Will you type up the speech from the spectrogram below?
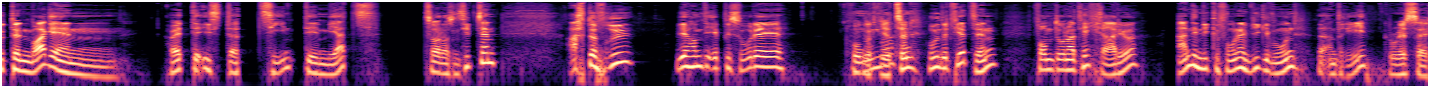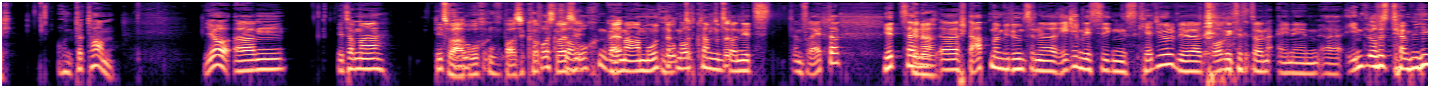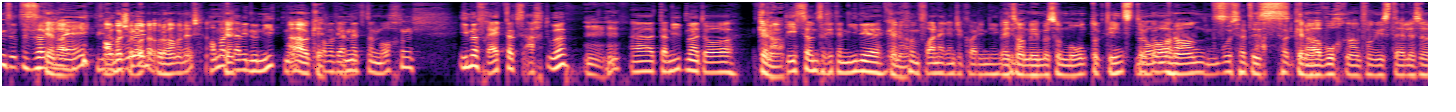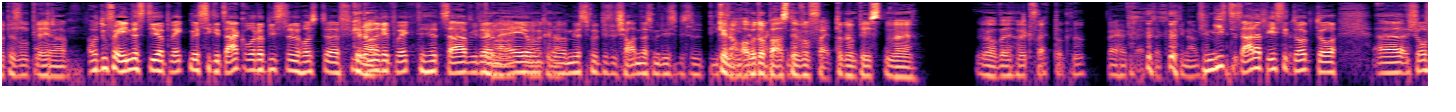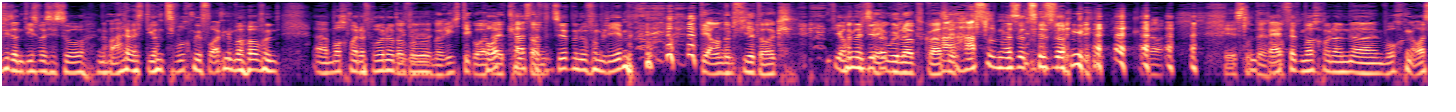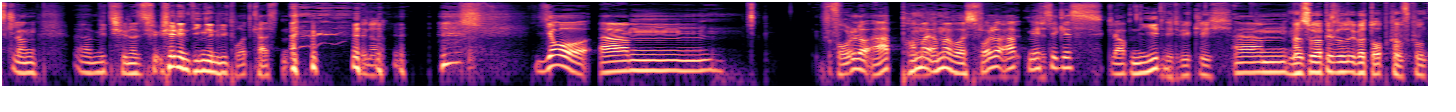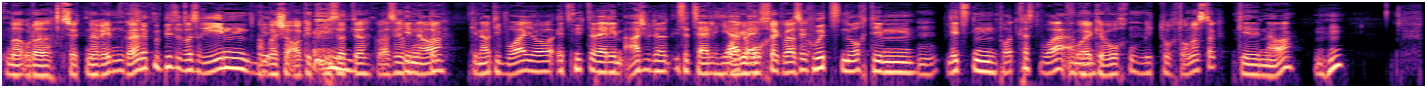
Guten Morgen. Heute ist der 10. März 2017. 8 Uhr früh. Wir haben die Episode 114. 114 vom Donatech Radio. An den Mikrofonen, wie gewohnt, der André Grüß euch. und der Tom. Ja, ähm, jetzt haben wir Zwei Woche- Wochen Pause gehabt fast quasi. zwei Wochen, weil Ja. wir am Montag, Montag gemacht haben und dann jetzt am Freitag. Jetzt sind, Genau. äh, starten wir mit unserem regelmäßigen Schedule. Wir tragen jetzt dann einen äh, Endlostermin sozusagen Genau. ein. Haben wir schon, oder? Oder haben wir nicht? Haben wir, Okay. glaube ich, noch nie gemacht, Ah, okay. aber werden wir jetzt dann machen. Immer freitags 8 Uhr, Mhm. äh, damit wir da Genau. besser unsere Termine Genau. von vornherein schon koordinieren Weil Jetzt haben wir immer so Montag, Dienstag Ja, umeinander. wo es halt das, passt halt genau, gerade. Wochenanfang ist teilweise ein bisschen blöd. Ja. Aber du veränderst ja projektmäßig jetzt auch gerade ein bisschen, hast äh, viele Genau. andere Projekte jetzt auch wieder Genau, neu und äh, müssen wir ein bisschen schauen, dass wir das ein bisschen besser Genau, aber da passt einfach Freitag am besten, weil, ja, weil halt Freitag, ne? Weil halt Freitag, genau. Für mich ist das auch der beste Tag, da äh, schaffe ich dann das, was ich so normalerweise die ganze Woche mir vorgenommen habe und äh, machen wir davor noch Da, ein bisschen man richtig Podcast, dann erzählt man noch vom Leben. die anderen vier Tage, Die anderen der vier Urlaub quasi. Tage hasseln wir sozusagen. genau. Und euch auf. Freitag machen wir dann äh, einen Wochenausklang äh, mit schönen, schönen Dingen wie Podcasten. Genau. ja, ähm, Follow-up, haben wir, haben wir was Follow-up-mäßiges? Glaub nicht. Nicht wirklich. Ähm, Man so ein bisschen über Topkampf konnten wir, oder sollten wir reden, gell? Sollten wir ein bisschen was reden? Haben wir schon angeteasert, ja, quasi am genau, Montag. genau, die war ja jetzt mittlerweile im Arsch wieder, ist eine Zeit her, Vorige Woche quasi. kurz nach dem Mhm. letzten Podcast war. Am, Vorige Wochen, Mittwoch, Donnerstag. Genau. Mhm.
